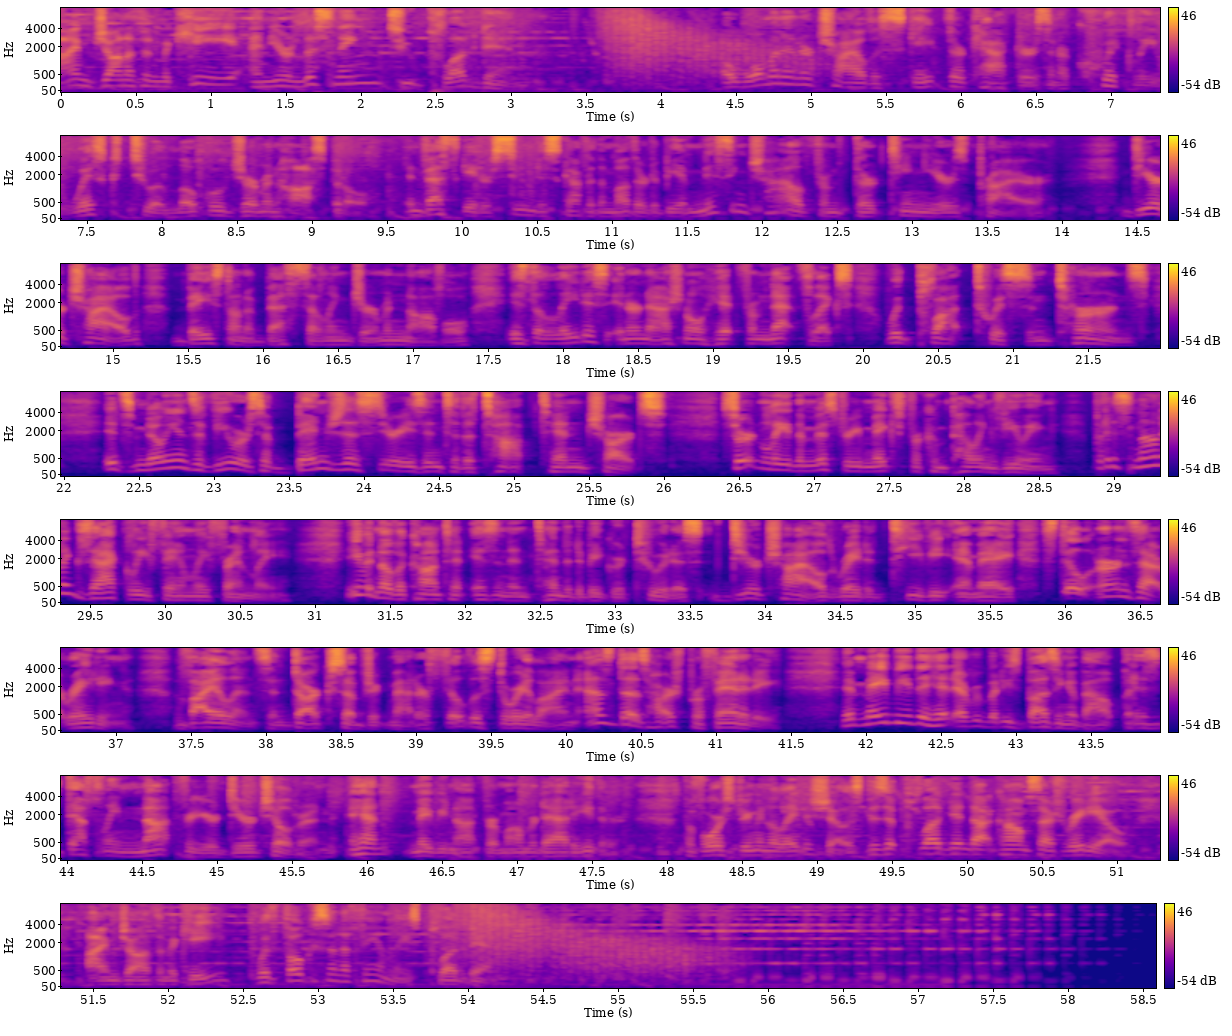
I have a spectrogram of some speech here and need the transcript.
I'm Jonathan McKee, and you're listening to Plugged In. A woman and her child escape their captors and are quickly whisked to a local German hospital. Investigators soon discover the mother to be a missing child from 13 years prior. Dear Child, based on a best selling German novel, is the latest international hit from Netflix with plot twists and turns. Its millions of viewers have binged this series into the top 10 charts. Certainly, the mystery makes for compelling viewing, but it's not exactly family friendly. Even though the content isn't intended to be gratuitous, Dear Child, rated TVMA, still earns that rating. Violence and dark subject matter fill the storyline, as does harsh profanity. It may be the hit everybody's buzzing about, but it's definitely not for your dear children, and maybe not for mom or dad either. Before streaming the latest shows, visit pluggedin.com slash radio. I'm Jonathan McKee with Focus on the Families Plugged In.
